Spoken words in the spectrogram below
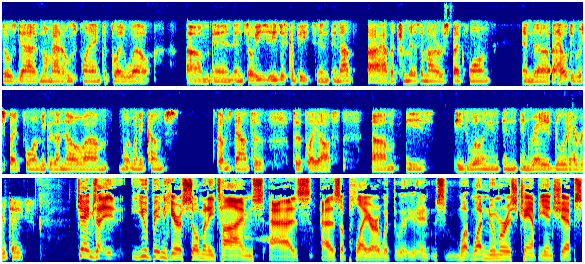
those guys, no matter who's playing, to play well. Um, and and so he he just competes, and and I I have a tremendous amount of respect for him, and uh, a healthy respect for him because I know um, when, when it comes comes down to to the playoffs, um, he's he's willing and, and ready to do whatever it takes. James, uh, you've been here so many times as as a player with won numerous championships.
